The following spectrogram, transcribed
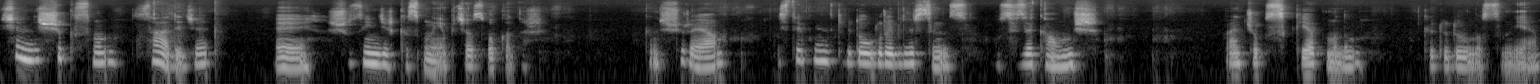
Şimdi şu kısmın sadece e, şu zincir kısmını yapacağız o kadar. Bakın şuraya istediğiniz gibi doldurabilirsiniz. O size kalmış. Ben çok sık yapmadım. Kötü durmasın diye.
